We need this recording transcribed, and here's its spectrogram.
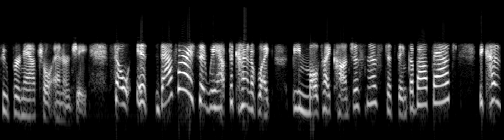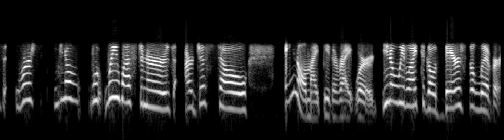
supernatural energy. So it that's where I said we have to kind of like be multi-consciousness to think about that because we're you know we westerners are just so anal might be the right word. You know, we like to go, there's the liver,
